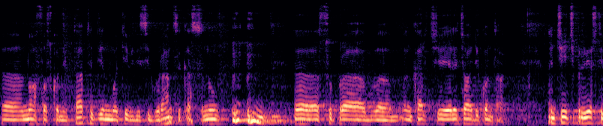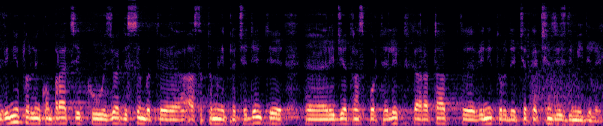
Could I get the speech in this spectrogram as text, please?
uh, nu a fost conectată din motive de siguranță ca să nu supra încarce rețeaua de contact. În ceea ce privește veniturile, în comparație cu ziua de sâmbătă a săptămânii precedente, regia transport electric a ratat venituri de circa 50.000 de lei.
